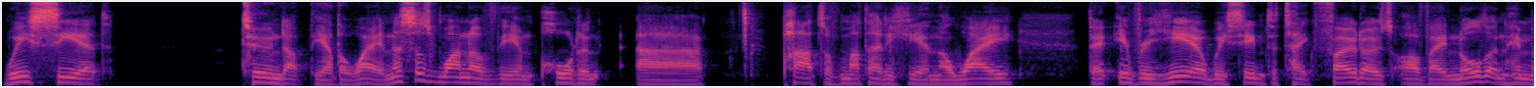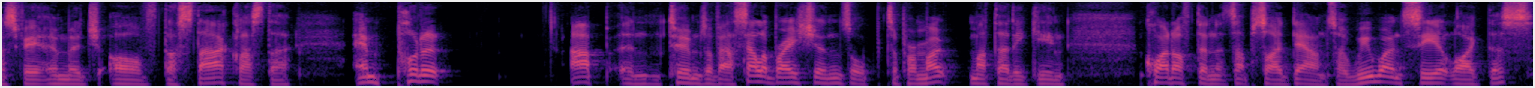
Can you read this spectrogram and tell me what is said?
We see it turned up the other way. And this is one of the important uh, parts of Matariki and the way that every year we seem to take photos of a northern hemisphere image of the star cluster and put it up in terms of our celebrations or to promote Matariki. And quite often it's upside down. So we won't see it like this.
